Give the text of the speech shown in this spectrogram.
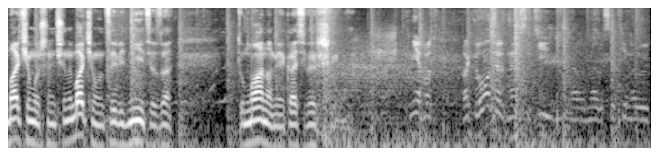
бачимо, що нічого не бачимо, це відніється за туманом якась вершина. Ні, просто 2 кілометри на висоті, на, на висоті нової.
